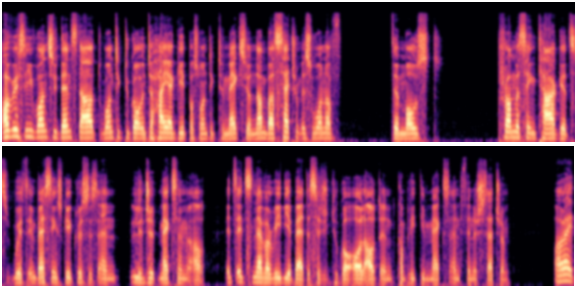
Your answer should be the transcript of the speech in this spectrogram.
Obviously, once you then start wanting to go into higher boss, wanting to max your number, Setram is one of the most promising targets with investing skill cruises and legit max them out. It's it's never really a bad decision to go all out and completely max and finish Setram. Alright,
